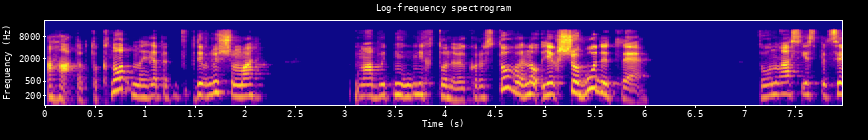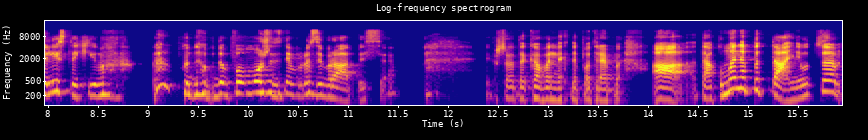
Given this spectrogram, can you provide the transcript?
Ага, тобто кнот, ну, я так дивлюсь, що, ма- мабуть, ніхто не використовує. Ну, якщо будете, то у нас є спеціалісти, які допоможуть з ним розібратися, якщо така виникне потреба. А так, у мене питання. Оце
